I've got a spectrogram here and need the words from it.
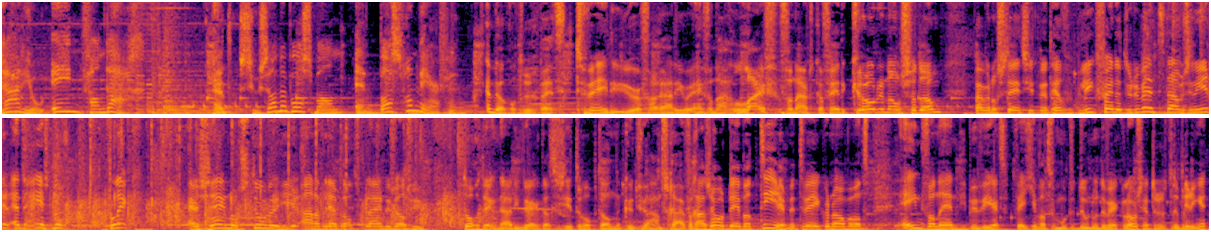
Radio 1 Vandaag. Met Suzanne Bosman en Bas van Werven. En welkom terug bij het tweede uur van Radio 1 Vandaag. Live vanuit Café de Kroon in Amsterdam. Waar we nog steeds zitten met heel veel publiek. Fijn dat u er bent, dames en heren. En er is nog plek. Er zijn nog stoelen hier aan het Rembrandtsplein. Dus als u toch denkt, nou die werkt dat ze zit erop... dan kunt u aanschuiven. We gaan zo debatteren met twee economen. Want één van hen die beweert... weet je wat we moeten doen om de werkloosheid terug te dringen?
